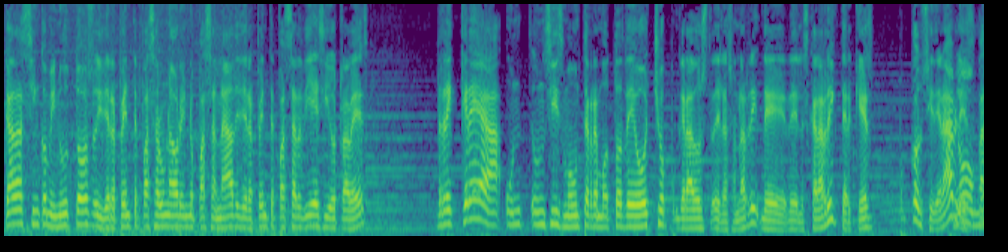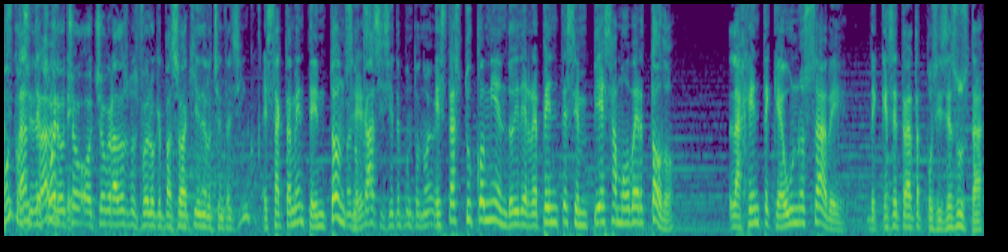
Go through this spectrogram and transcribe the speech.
cada cinco minutos y de repente pasar una hora y no pasa nada y de repente pasar diez y otra vez. Recrea un, un sismo, un terremoto de 8 grados de la zona de la escala Richter, que es considerable, No, es muy considerable. fuerte. 8, grados pues fue lo que pasó aquí en el 85. Exactamente, entonces bueno, casi 7.9. estás tú comiendo y de repente se empieza a mover todo. La gente que aún no sabe de qué se trata, pues sí se asusta.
